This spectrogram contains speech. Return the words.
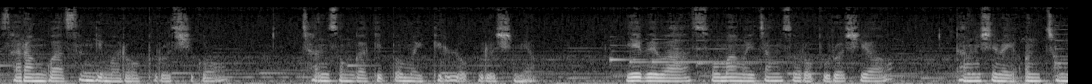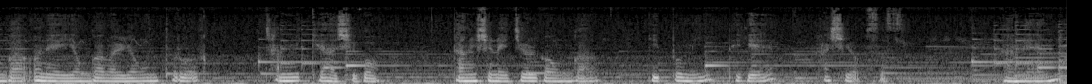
사랑과 섬김으로 부르시고 찬송과 기쁨의 길로 부르시며 예배와 소망의 장소로 부르시어 당신의恩총과 은혜의 영광을 영원토록 찬미케 하시고 당신의 즐거움과 기쁨이 되게 하시옵소서. 아멘.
